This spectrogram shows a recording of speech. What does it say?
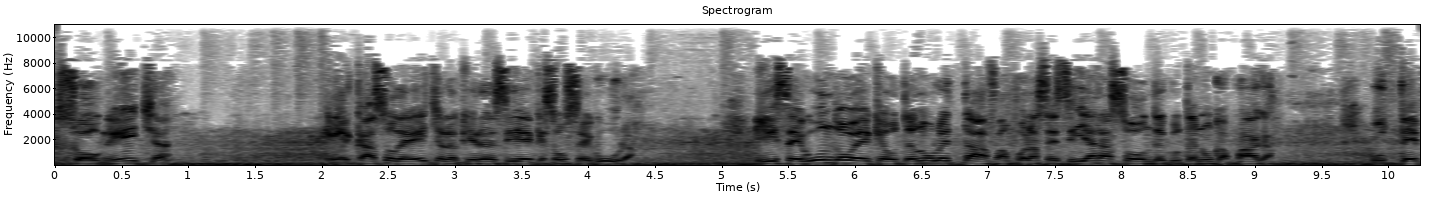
son hechas. En el caso de hechas, lo que quiero decir es que son seguras. Y segundo es que a usted no lo estafan por la sencilla razón de que usted nunca paga. Usted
